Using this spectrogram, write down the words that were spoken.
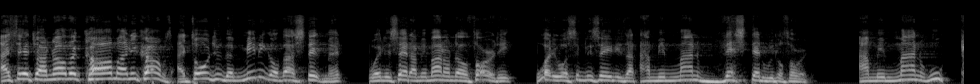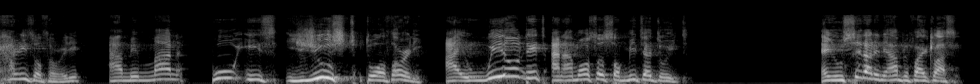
I say to another, Come, and he comes. I told you the meaning of that statement when he said, I'm a man under authority. What he was simply saying is that I'm a man vested with authority. I'm a man who carries authority. I'm a man who is used to authority. I wield it and I'm also submitted to it. And you see that in the Amplified Classic.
